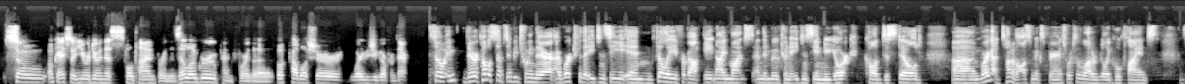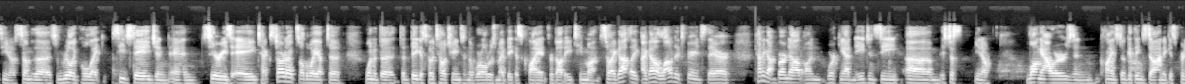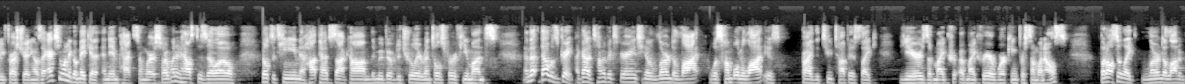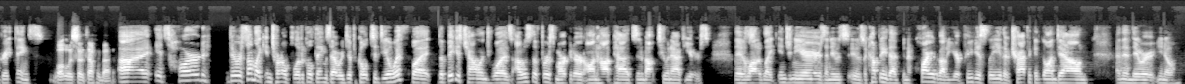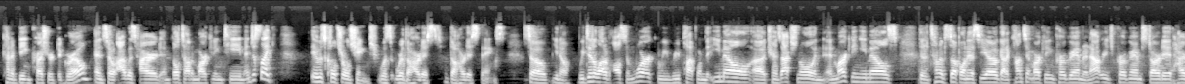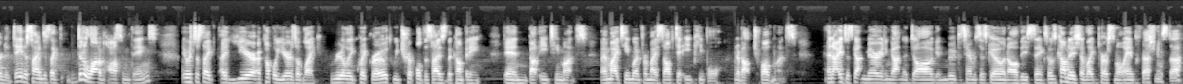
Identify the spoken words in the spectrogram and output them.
So, okay, so you were doing this full time for the Zillow group and for the book publisher. Where did you go from there? so in, there are a couple steps in between there. I worked for the agency in Philly for about eight, nine months, and then moved to an agency in New York called Distilled, um, where I got a ton of awesome experience. Worked with a lot of really cool clients. You know, some of the some really cool like seed stage and and Series A tech startups, all the way up to one of the the biggest hotel chains in the world was my biggest client for about 18 months. So I got like I got a lot of experience there. Kind of got burned out on working at an agency. Um, it's just you know long hours and clients don't get things done. It gets pretty frustrating. I was like, I actually want to go make a, an impact somewhere. So I went in house to Zillow, built a team at hotpads.com, then moved over to Trulia Rentals for a few months. And that, that was great. I got a ton of experience, you know, learned a lot, was humbled a lot. It was probably the two toughest like years of my of my career working for someone else, but also like learned a lot of great things. What was so tough about it? Uh, it's hard there were some like internal political things that were difficult to deal with, but the biggest challenge was I was the first marketer on HotPads in about two and a half years. They had a lot of like engineers, and it was it was a company that had been acquired about a year previously. Their traffic had gone down, and then they were you know kind of being pressured to grow. And so I was hired and built out a marketing team, and just like it was cultural change was were the hardest the hardest things. So you know we did a lot of awesome work. We replatformed the email, uh, transactional and, and marketing emails. Did a ton of stuff on SEO. Got a content marketing program and an outreach program started. Hired a data scientist. Like did a lot of awesome things. It was just like a year, a couple years of like really quick growth. We tripled the size of the company in about 18 months. And my team went from myself to eight people in about 12 months and I had just gotten married and gotten a dog and moved to San Francisco and all these things. So it was a combination of like personal and professional stuff.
